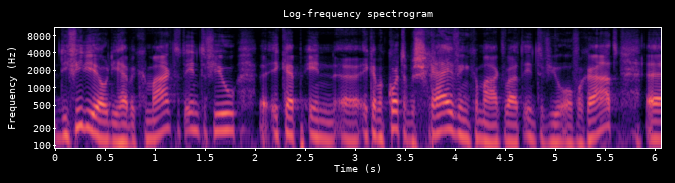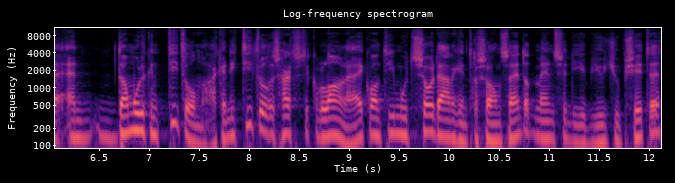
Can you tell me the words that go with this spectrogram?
die video die heb ik gemaakt, het interview. ik, heb in, ik heb een korte beschrijving gemaakt waar het interview over gaat. en dan moet ik een titel maken. En die titel is hartstikke belangrijk, want die moet zodanig interessant zijn dat mensen die op YouTube zitten,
